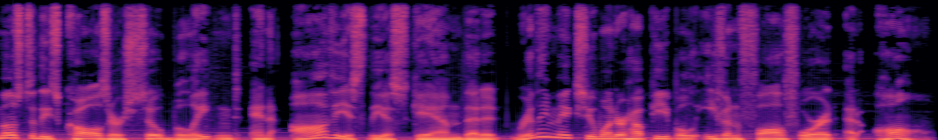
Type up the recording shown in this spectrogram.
Most of these calls are so blatant and obviously a scam that it really makes you wonder how people even fall for it at all.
